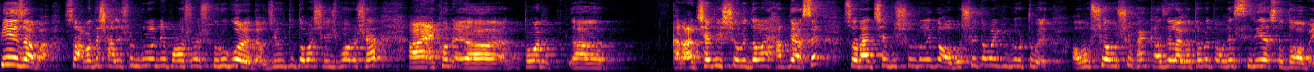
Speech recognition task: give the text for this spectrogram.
পেয়ে যাবা। সো আমাদের সাজেশনগুলো নিয়ে পড়াশোনা শুরু করে দাও। যেহেতু তোমার শেষ ভরসা এখন তোমার রাজশাহী বিশ্ববিদ্যালয় হাতে আছে। সো রাজশাহী বিশ্ববিদ্যালয়কে অবশ্যই তোমাকে কি করতে হবে? অবশ্যই অবশ্যই ভাই কাজে লাগাতে হবে, তোমাকে সিরিয়াস হতে হবে।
